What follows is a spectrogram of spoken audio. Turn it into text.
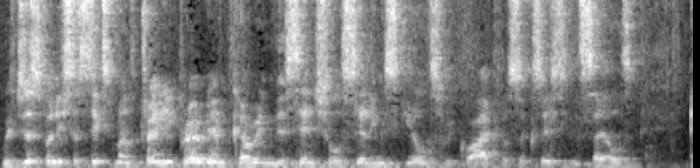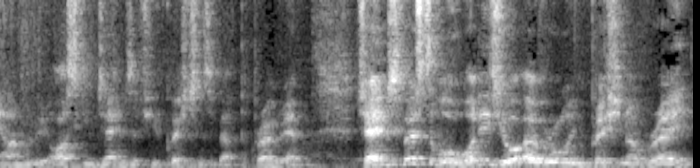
We've just finished a six month training program covering the essential selling skills required for success in sales. And I'm going to be asking James a few questions about the program. James, first of all, what is your overall impression of Ray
